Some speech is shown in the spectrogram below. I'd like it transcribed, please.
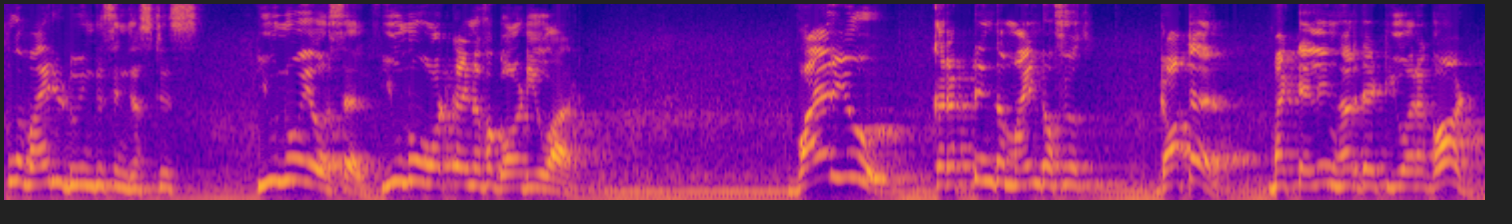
So why are you doing this injustice? you know yourself. You know what kind of a god you are. Why are you corrupting the mind of your daughter by telling her that you are a god?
